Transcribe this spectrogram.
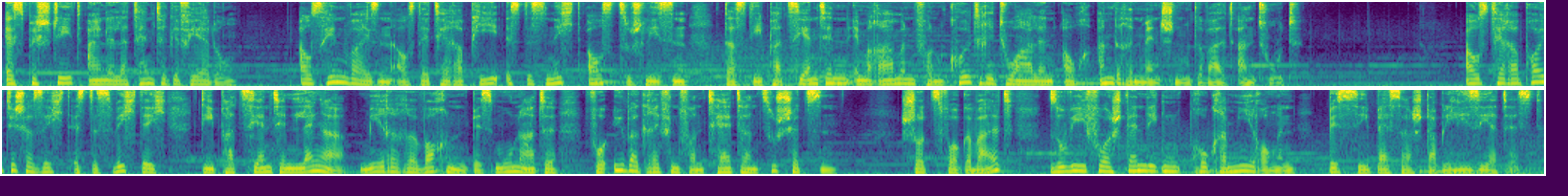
Es besteht eine latente Gefährdung. Aus Hinweisen aus der Therapie ist es nicht auszuschließen, dass die Patientin im Rahmen von Kultritualen auch anderen Menschen Gewalt antut. Aus therapeutischer Sicht ist es wichtig, die Patientin länger, mehrere Wochen bis Monate vor Übergriffen von Tätern zu schützen. Schutz vor Gewalt sowie vor ständigen Programmierungen, bis sie besser stabilisiert ist.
